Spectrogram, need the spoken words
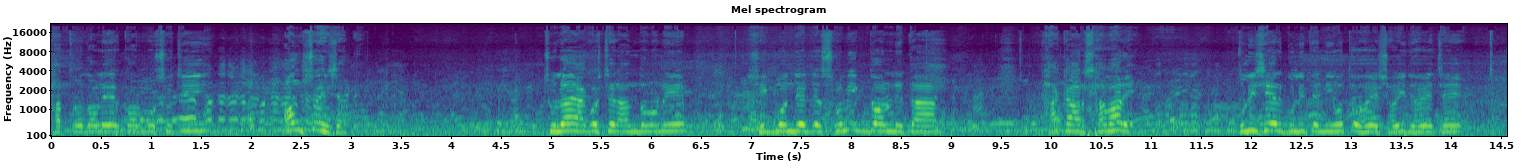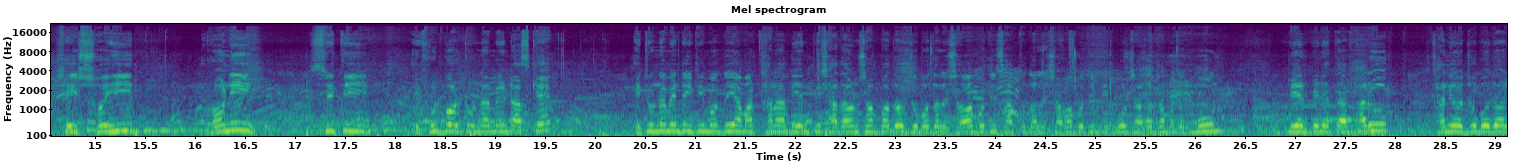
ছাত্র দলের কর্মসূচি অংশ হিসাবে জুলাই আগস্টের আন্দোলনে শিখগঞ্জের যে শ্রমিক দল নেতা ঢাকার সাভারে পুলিশের গুলিতে নিহত হয়ে শহীদ হয়েছে, সেই শহীদ রনির স্মৃতি এই ফুটবল টুর্নামেন্ট আজকে। এই টুর্নামেন্টে ইতিমধ্যেই আমার থানা বিএনপি সাধারণ সম্পাদক, যুবদলের সভাপতি ছাত্র দলের সভাপতি, বিপুল সাধারণ সম্পাদক মুন, বিএনপি নেতা ফারুক, স্থানীয় যুবদল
